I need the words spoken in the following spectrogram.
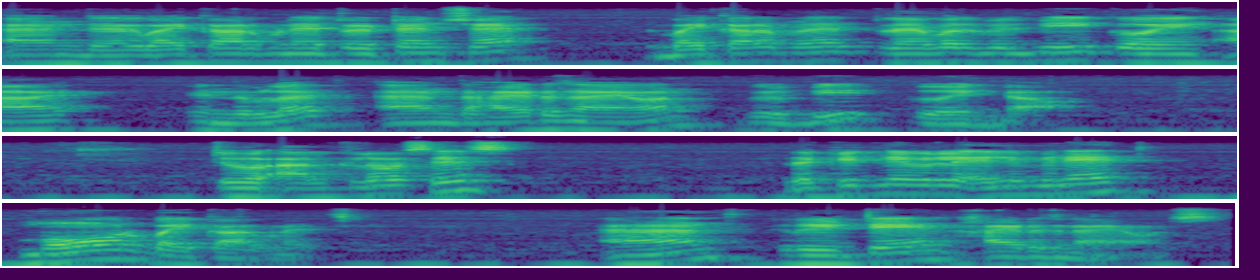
and uh, bicarbonate retention, the bicarbonate level will be going high in the blood and the hydrogen ion will be going down. To alkalosis, the kidney will eliminate more bicarbonate and retain hydrogen ions.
